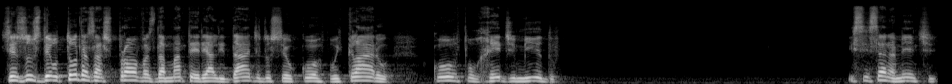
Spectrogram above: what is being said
Jesus deu todas as provas da materialidade do seu corpo, e claro, corpo redimido. E sinceramente,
